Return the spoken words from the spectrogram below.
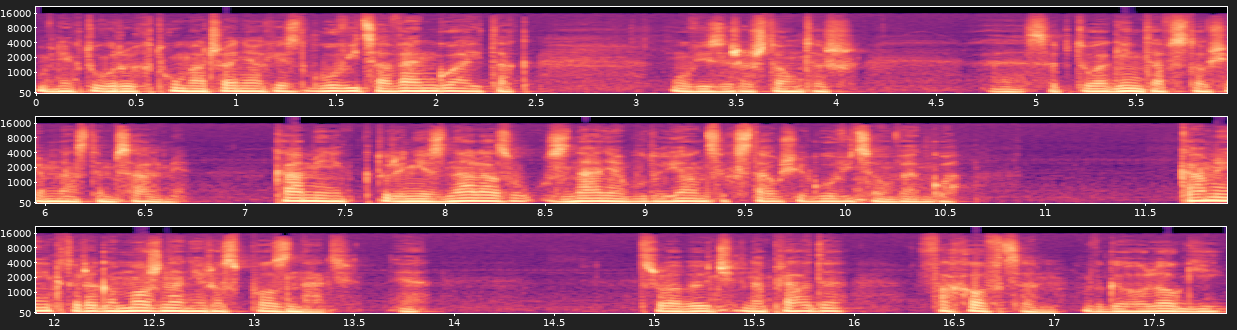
W niektórych tłumaczeniach jest głowica węgła i tak mówi zresztą też e, Septuaginta w 118 psalmie. Kamień, który nie znalazł uznania budujących, stał się głowicą węgła. Kamień, którego można nie rozpoznać. Nie? Trzeba być naprawdę fachowcem w geologii,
